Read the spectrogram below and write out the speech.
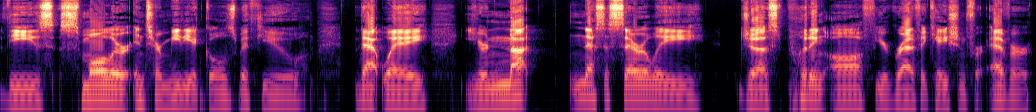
these smaller intermediate goals with you that way, you're not necessarily just putting off your gratification forever,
